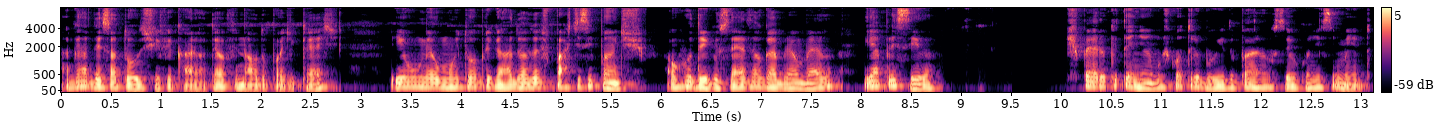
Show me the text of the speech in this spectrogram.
Agradeço a todos que ficaram até o final do podcast e o meu muito obrigado aos participantes, ao Rodrigo César, ao Gabriel Melo e à Priscila. Espero que tenhamos contribuído para o seu conhecimento.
